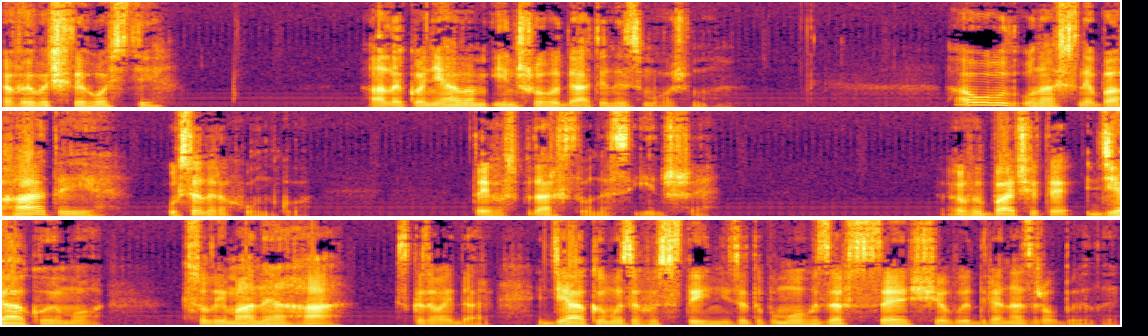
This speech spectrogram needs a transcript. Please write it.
Вибачте, гості, але коня вам іншого дати не зможемо. Аул у нас небагатий, усе на рахунку та й господарство у нас інше. Ви бачите, дякуємо, Сулеймане Ага, сказав Айдар. Дякуємо за гостинність, за допомогу, за все, що ви для нас зробили.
